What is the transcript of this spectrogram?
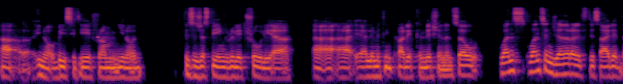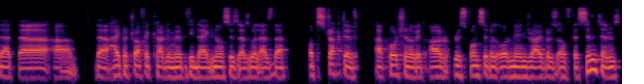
uh, you know obesity from you know this is just being really truly a, a, a limiting cardiac condition. And so once once in general it's decided that the uh, the hypertrophic cardiomyopathy diagnosis as well as the obstructive uh, portion of it are responsible or main drivers of the symptoms,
